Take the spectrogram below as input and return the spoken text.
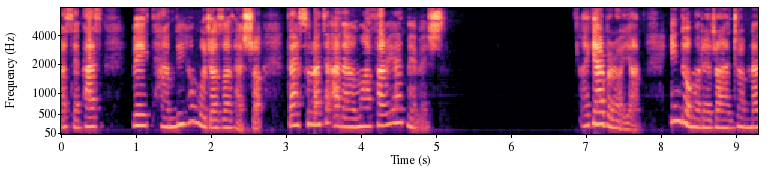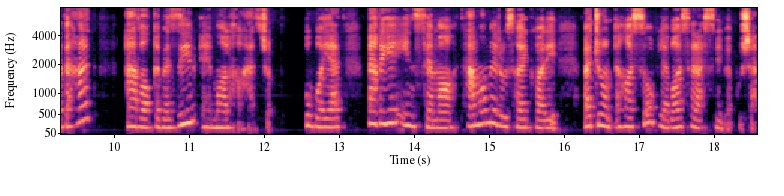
و سپس وی تنبیه و مجازاتش را در صورت عدم موفقیت نوشت اگر برایان این دو مورد را انجام ندهد عواقب زیر اعمال خواهد شد. او باید بقیه این سه ماه تمام روزهای کاری و جمعه ها صبح لباس رسمی بپوشد.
